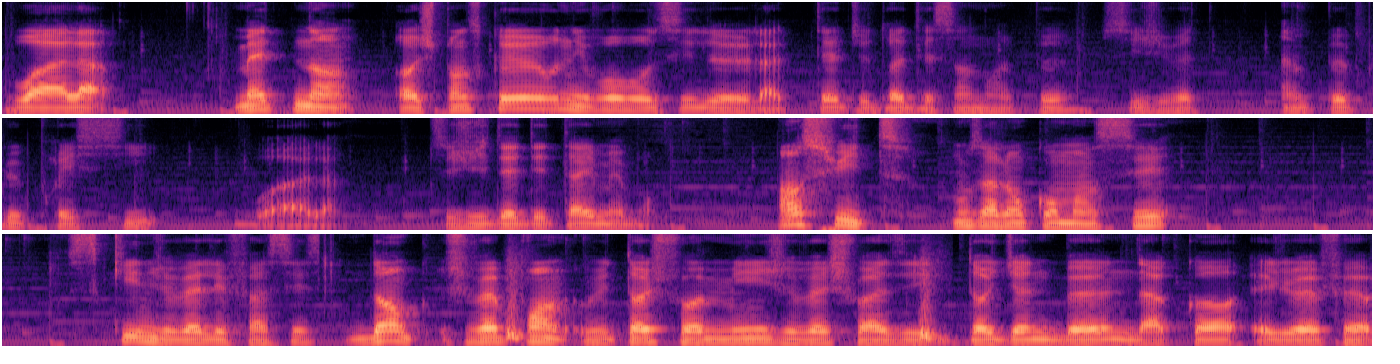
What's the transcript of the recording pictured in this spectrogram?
Voilà. Maintenant, oh, je pense que au niveau aussi de la tête, je dois descendre un peu. Si je vais un peu plus précis. Voilà. C'est juste des détails, mais bon. Ensuite, nous allons commencer. Skin, je vais l'effacer. Donc, je vais prendre Retouch for Me. Je vais choisir Dodge and Burn, d'accord. Et je vais faire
